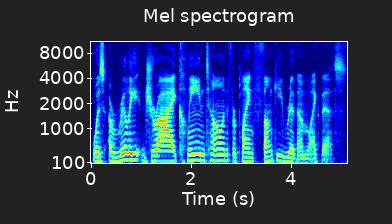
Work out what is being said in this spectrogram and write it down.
was a really dry, clean tone for playing funky rhythm like this.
